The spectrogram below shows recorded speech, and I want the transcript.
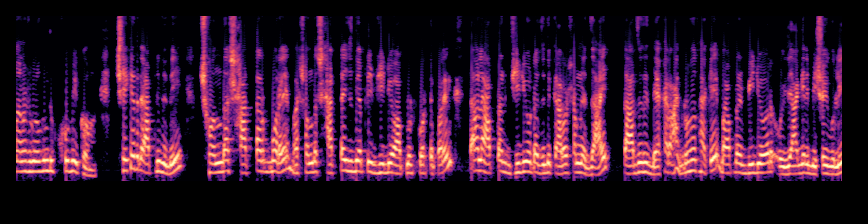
মানুষগুলো কিন্তু খুবই কম। সেক্ষেত্রে আপনি যদি সন্ধ্যা সাতটার পরে বা সন্ধ্যা সাতটায় যদি আপনি ভিডিও আপলোড করতে পারেন, তাহলে আপনার ভিডিওটা যদি কারোর সামনে যায়, তার যদি দেখার আগ্রহ থাকে বা আপনার ভিডিওর ওই যে আগের বিষয়গুলি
